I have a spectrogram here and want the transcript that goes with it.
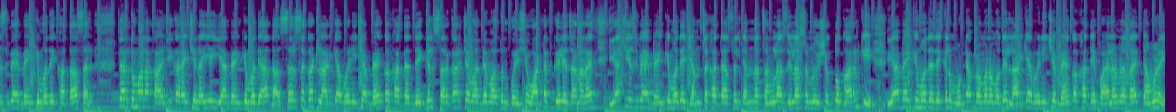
एस बी आय बँकेमध्ये खातं असेल तर तुम्हाला काळजी करायची नाहीये. या बँकेमध्ये आता सरसकट लाडक्या बहिणीच्या बँक खात्यात देखील सरकार सरकारच्या माध्यमातून पैसे वाटप केले जाणार आहेत. याच एस बी आय बँकेमध्ये ज्यांचं खातं असेल त्यांना चांगलाच दिलासा मिळू शकतो. कारण की या बँकेमध्ये देखील मोठ्या प्रमाणामध्ये लाडक्या बहिणीचे बँक खाते पाहायला मिळत आहेत. त्यामुळे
